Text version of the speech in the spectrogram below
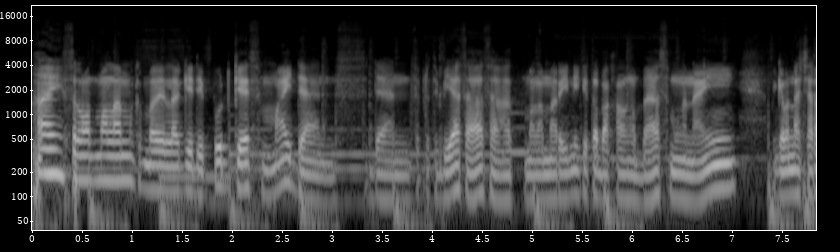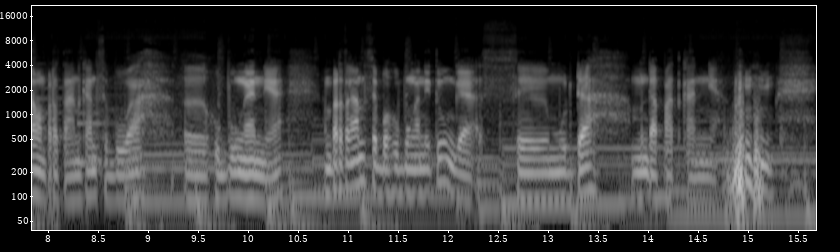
Hai, selamat malam. Kembali lagi di podcast My Dance. Dan seperti biasa, saat malam hari ini kita bakal ngebahas mengenai bagaimana cara mempertahankan sebuah uh, hubungan ya. Mempertahankan sebuah hubungan itu nggak semudah mendapatkannya.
